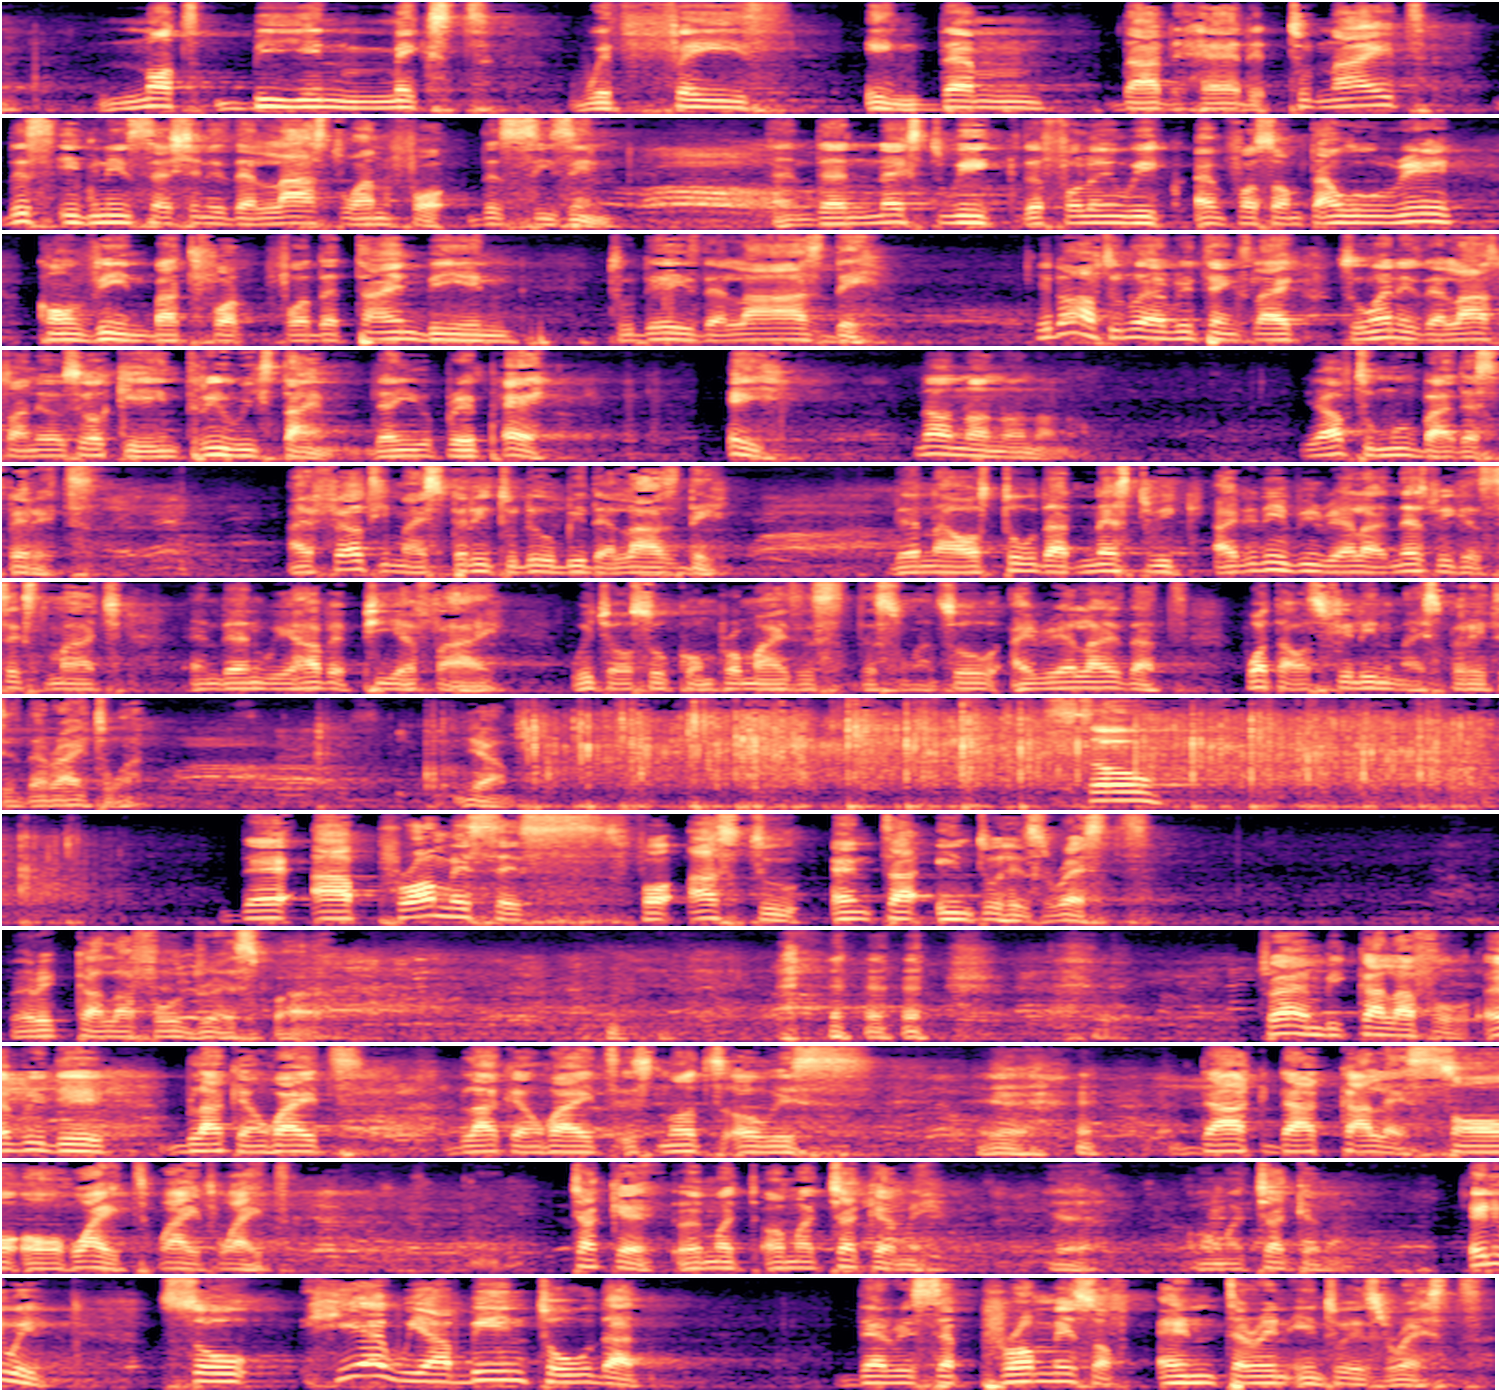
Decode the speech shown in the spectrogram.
not being mixed with faith in them that heard it. Tonight, this evening session is the last one for this season. And then next week, the following week, and for some time we'll reconvene. But for, for the time being, today is the last day. You don't have to know everything. It's like, so when is the last one? They'll say, okay, in three weeks time. Then you prepare. Hey. No, no, no, no, no. You have to move by the Spirit. I felt in my spirit today will be the last day. Then I was told that next week, I didn't even realize next week is 6th March and then we have a PFI which also compromises this one. So I realized that what I was feeling in my spirit is the right one. Yeah. So, there are promises for us to enter into his rest. Very colorful dress, pa. Try and be colorful. Every day, black and white, black and white is not always, yeah. Dark, dark colors, or white, white, white. Chake, or my chake me. Yeah. Or my chake me. Anyway, so here we are being told that there is a promise of entering into his rest.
